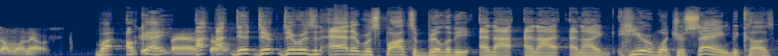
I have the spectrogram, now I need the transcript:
someone else. But okay, I, I, there, there, there is an added responsibility, and I and I and I hear what you're saying because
